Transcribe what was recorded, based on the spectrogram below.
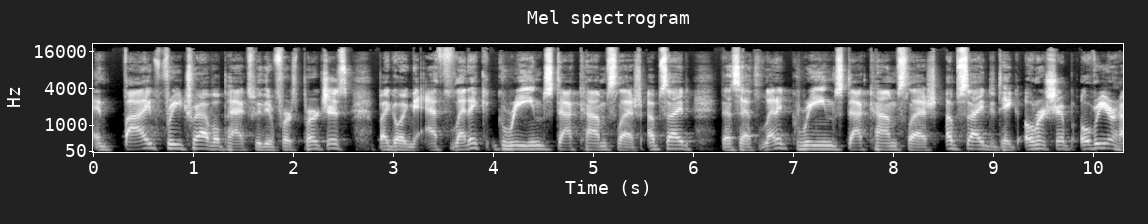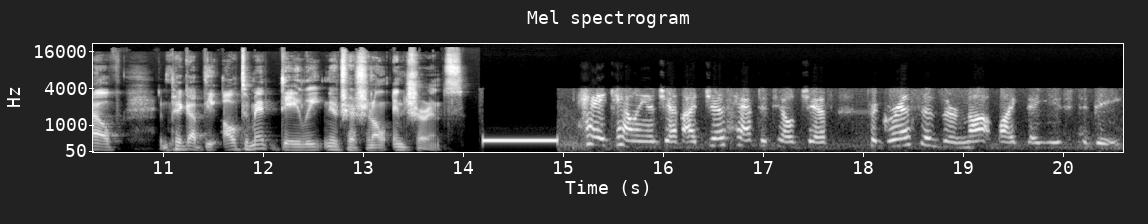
and five free travel packs with your first purchase by going to athleticgreens.com slash upside. That's athleticgreens.com slash upside to take ownership over your health and pick up the ultimate daily nutritional insurance. Hey, Callie and Jeff, I just have to tell Jeff progressives are not like they used to be.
